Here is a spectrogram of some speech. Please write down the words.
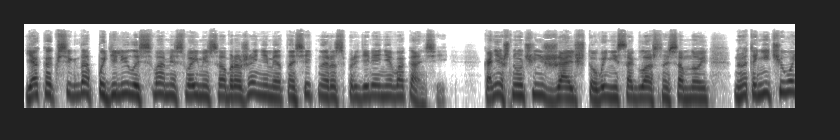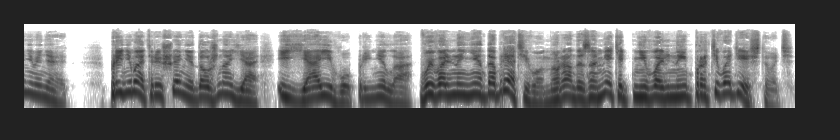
Я, как всегда, поделилась с вами своими соображениями относительно распределения вакансий. Конечно, очень жаль, что вы не согласны со мной, но это ничего не меняет. Принимать решение должна я, и я его приняла. Вы вольны не одобрять его, но, рада заметить, не вольны противодействовать.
